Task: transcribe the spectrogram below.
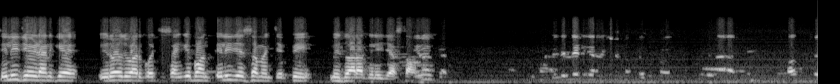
తెలియజేయడానికే ఈ రోజు వారికి వచ్చి సంఘీభావం తెలియజేస్తామని చెప్పి మీ ద్వారా తెలియజేస్తాం ప్రెసిడెంట్ గారి విషయంలో ప్రభుత్వం ఫస్ట్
